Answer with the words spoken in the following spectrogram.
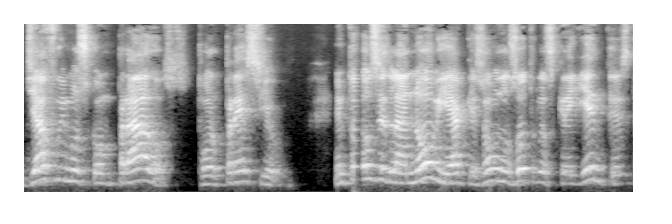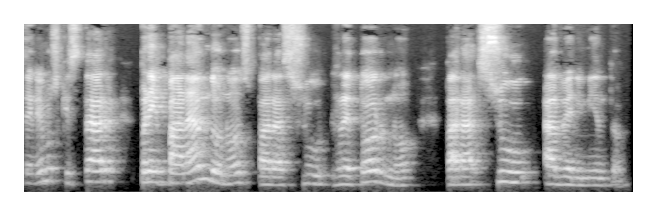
Ya fuimos comprados por precio. Entonces la novia, que somos nosotros los creyentes, tenemos que estar preparándonos para su retorno, para su advenimiento.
